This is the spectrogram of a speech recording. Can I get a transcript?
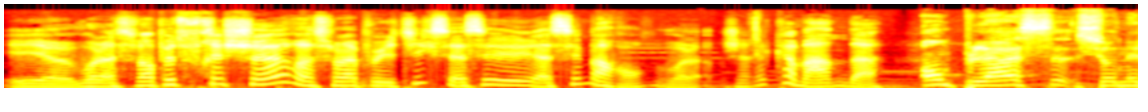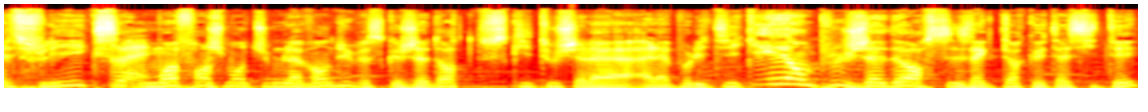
Et euh, voilà, ça fait un peu de fraîcheur sur la politique. C'est assez assez marrant. Voilà, je recommande. En place sur Netflix. Ouais. Moi, franchement, tu me l'as vendu parce que j'adore tout ce qui touche à la, à la politique. Et en plus, j'adore ces acteurs que tu as cités.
